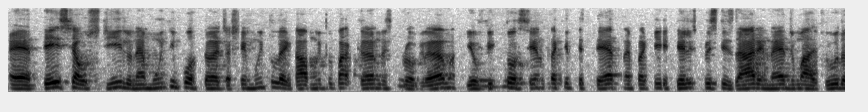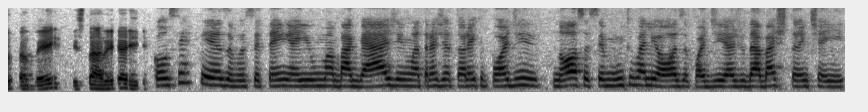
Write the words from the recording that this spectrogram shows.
é, ter esse auxílio, né? Muito importante. Achei muito legal, muito bacana esse programa e eu fico uhum. torcendo para que dê certo, né? Para que eles precisarem, né? De uma ajuda também, estarei aí. Com certeza, você tem aí uma bagagem, uma trajetória que pode, nossa, ser muito valiosa, pode ajudar bastante aí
